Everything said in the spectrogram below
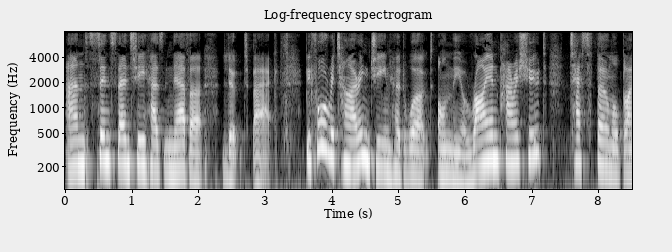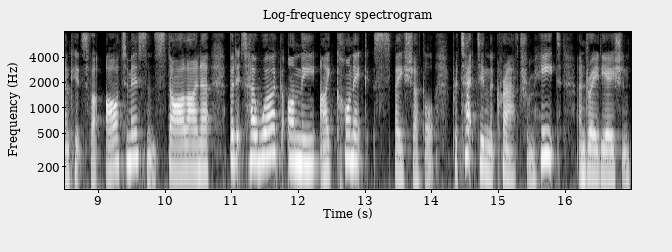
and since then she has never looked back. Before retiring, Jean had worked on the Orion parachute, test thermal blankets for Artemis and Starliner, but it's her work on the iconic space shuttle, protecting the craft from heat and radiation,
